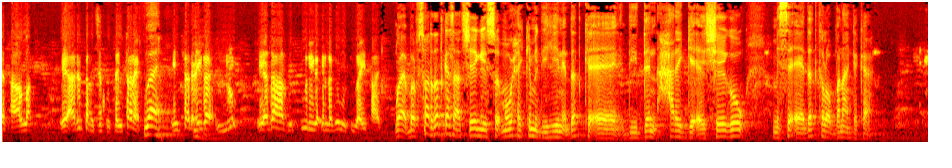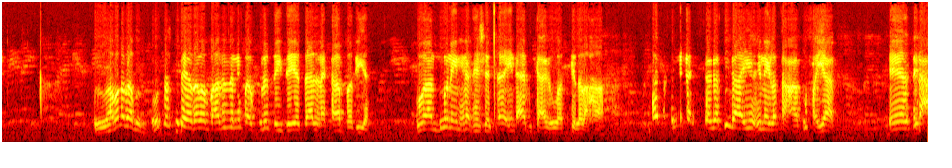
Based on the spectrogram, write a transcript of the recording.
ee taalla ee arrintaasi khusaysane in sharciga iyo hay'adaha dastuuriga in laga wadigo ay tahay brofesor dadkaas aad sheegayso ma waxay ka mid yihiin dadka diidan xariga ee sheegow mise ee dad kaloo banaanka ka? Labadaba horta sideedaba baadida nin baa kula daydeeya daalna kaa badiya. Oo aan doonayn inaad heshataa in aabikaaga waakila lahaa. Kaga digaayo inay la tacaatufayaan ee dhinac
